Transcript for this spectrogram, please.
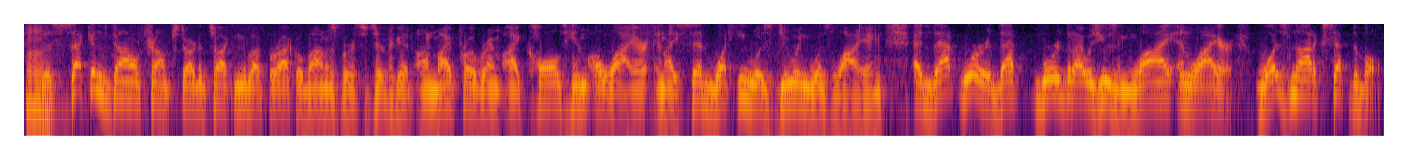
Hmm. The second Donald Trump started talking about Barack Obama's birth certificate on my program, I called him a liar and I said what he was doing was lying. And that word, that word that I was using, lie and liar, was not acceptable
